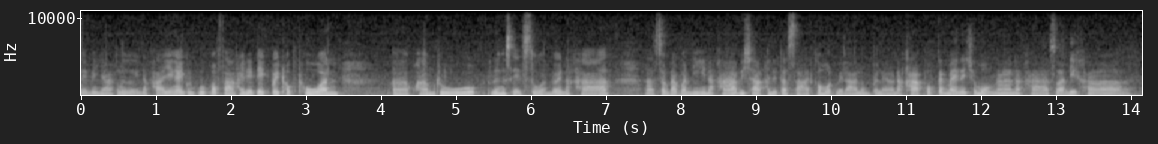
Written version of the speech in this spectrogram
ยไม่ยากเลยนะคะ ยังไงคุณครูก็ฝากให้เด็กๆไปทบทวนความรู้เรื่องเศษส่วนด้วยนะคะสำหรับวันนี้นะคะ วิชาคณิตศาสตร์ก็หมดเวลาลงไปแล้วนะคะ พบกันใหม่ในชั่วโมงหน้านะคะ สวัสดีค่ะ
